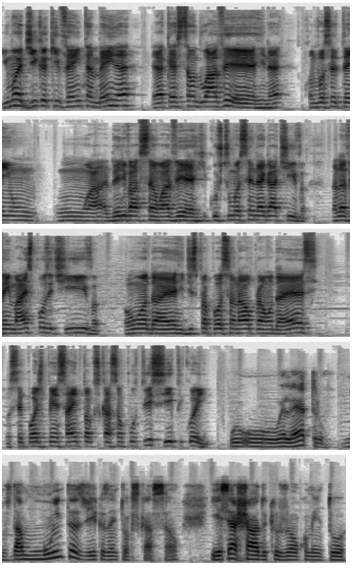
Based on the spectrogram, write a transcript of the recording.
E uma dica que vem também, né? É a questão do AVR, né? Quando você tem um, uma derivação AVR que costuma ser negativa, ela vem mais positiva, ou uma onda R desproporcional para onda S, você pode pensar em intoxicação por tricíclico aí. O, o, eletro nos dá muitas dicas da intoxicação. E esse achado que o João comentou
